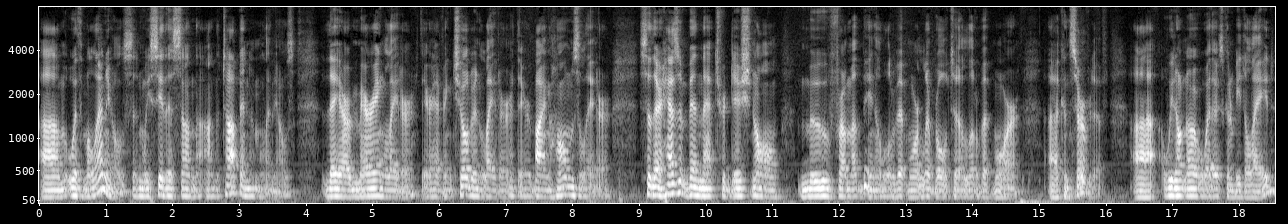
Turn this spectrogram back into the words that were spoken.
Um, with millennials, and we see this on the, on the top end of millennials, they are marrying later, they're having children later, they're buying homes later. So there hasn't been that traditional move from being a little bit more liberal to a little bit more uh, conservative. Uh, we don't know whether it's going to be delayed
